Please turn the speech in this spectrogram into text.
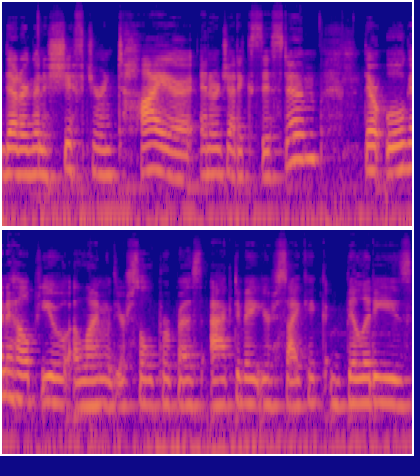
that are going to shift your entire energetic system. They're all going to help you align with your soul purpose, activate your psychic abilities,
